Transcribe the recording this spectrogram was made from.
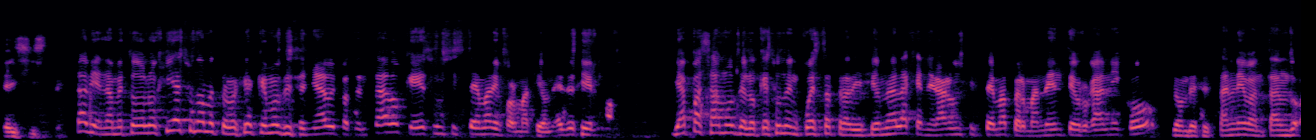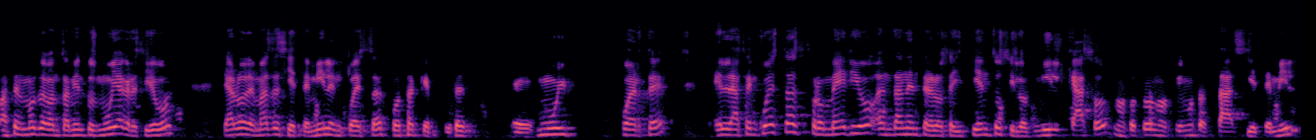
qué hiciste. Está bien, la metodología es una metodología que hemos diseñado y patentado, que es un sistema de información. Es decir, ya pasamos de lo que es una encuesta tradicional a generar un sistema permanente, orgánico, donde se están levantando, hacemos levantamientos muy agresivos. Ya hablo de más de 7000 encuestas, cosa que pues, es eh, muy fuerte en las encuestas promedio andan entre los 600 y los 1000 casos. Nosotros nos fuimos hasta 7000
